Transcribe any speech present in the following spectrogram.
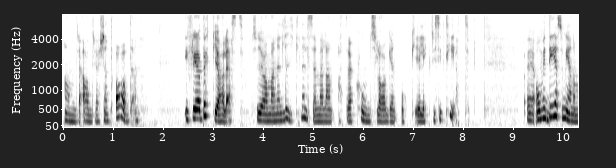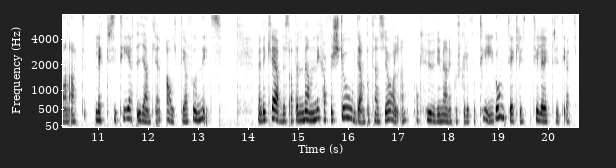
andra aldrig har känt av den. I flera böcker jag har läst så gör man en liknelse mellan attraktionslagen och elektricitet. Eh, och med det så menar man att elektricitet egentligen alltid har funnits. Men det krävdes att en människa förstod den potentialen och hur vi människor skulle få tillgång till elektricitet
